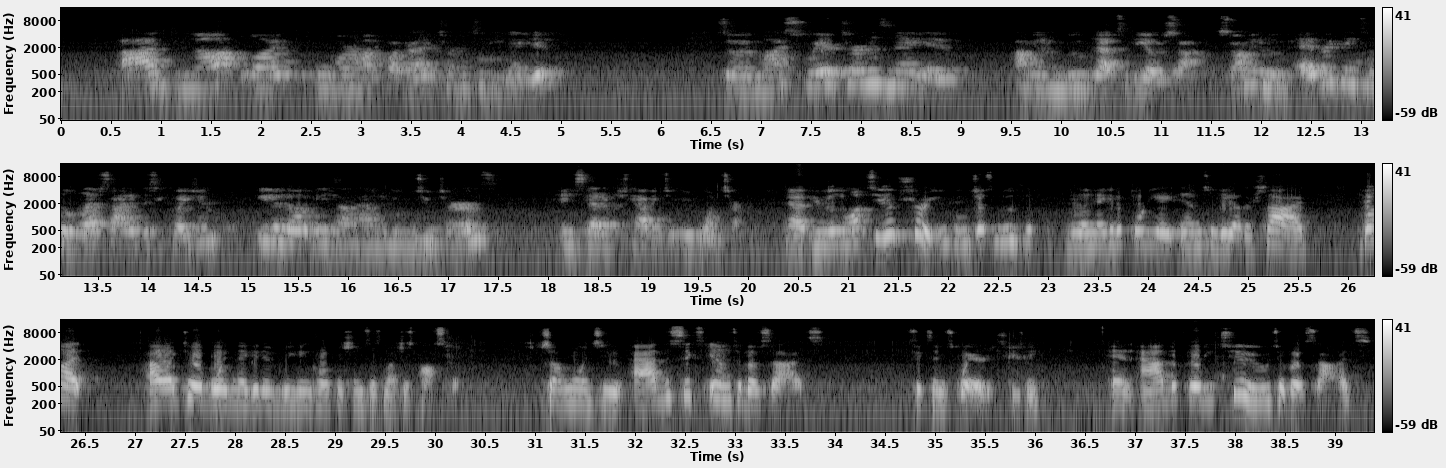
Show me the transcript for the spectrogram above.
I do not like for my quadratic term to be negative. So if my squared term is negative, I'm going to move that to the other side. So I'm going to move everything to the left side of this equation, even though it means I'm having to move two terms instead of just having to move one term. Now, if you really want to, sure, you can just move the, the negative 48m to the other side, but I like to avoid negative leading coefficients as much as possible. So I'm going to add the 6m to both sides, 6m squared, excuse me, and add the 42 to both sides.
